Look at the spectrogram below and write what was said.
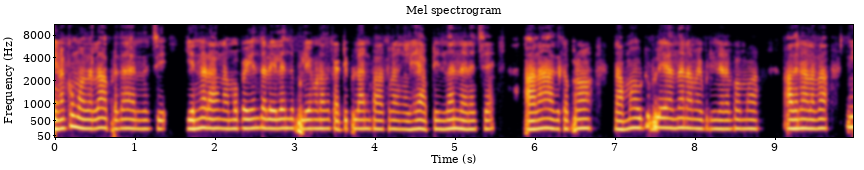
எனக்கும் முதல்ல அப்படிதான் இருந்துச்சு. என்னடா நம்ம பையன் தலையில இந்த பிள்ளைய கொண்டாந்து கட்டிப்பிடலான்னு பாக்குறாங்களே அப்படின்னு தான் நினைச்சேன். ஆனா அதுக்கப்புறம் நம்ம விட்டு பிள்ளையா இருந்தா நம்ம இப்படி நினைப்போமா? அதனாலதான் நீ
